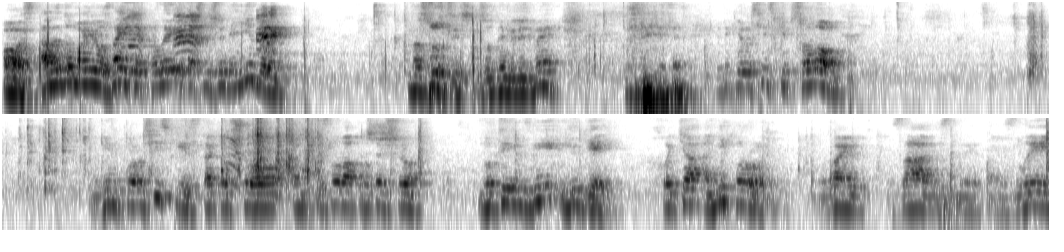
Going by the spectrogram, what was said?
Ось. Але думаю, знаєте, коли я так сьогодні їду на зустріч з одними людьми, знаєте, і такий російський псалом. Він по-російськи також, що там такі слова про те, що ну ти люби людей, хоча вони порой бувають завісні, там, злі.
